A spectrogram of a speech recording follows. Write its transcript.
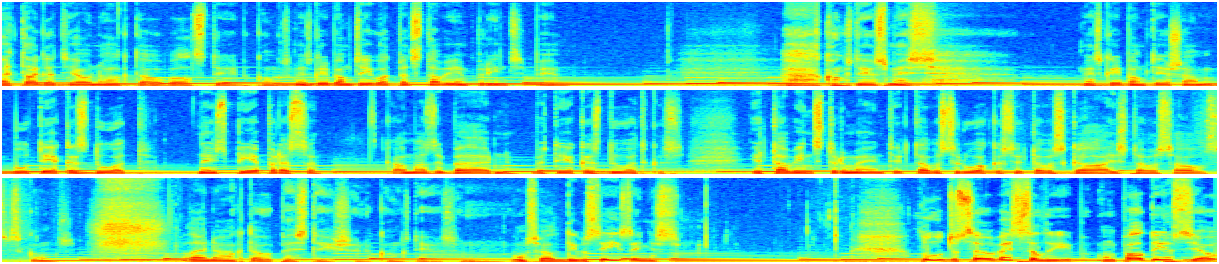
lai tagad jau nāk tava valstība, kungs. Mēs gribam dzīvot pēc taviem principiem. Kungs, Dievs, mēs, mēs gribam tiešām būt tie, kas dod, nevis pieprasa, kā mazi bērni, bet tie, kas dod, kas ir tavi instrumenti, ir tavas rokas, ir tavas kājas, tavas ausis, kungs. Lai nāk tava pestīšana, kungs, Dievs. Un mums vēl divas īziņas lūdzu sev veselību, un paldies jau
